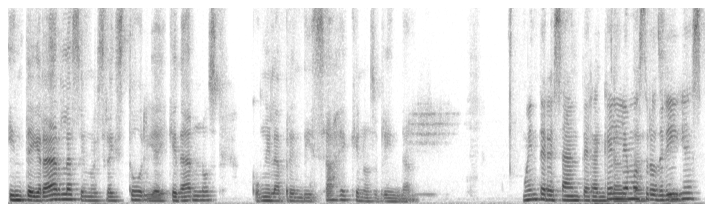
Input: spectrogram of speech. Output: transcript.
integrarlas en nuestra historia y quedarnos con el aprendizaje que nos brindan. Muy interesante. Raquel Lemos Rodríguez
